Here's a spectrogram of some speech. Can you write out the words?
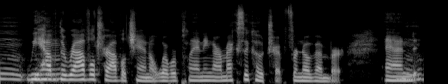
Mm-hmm. We have mm-hmm. the Ravel Travel channel where we're planning our Mexico trip for November. And mm-hmm.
